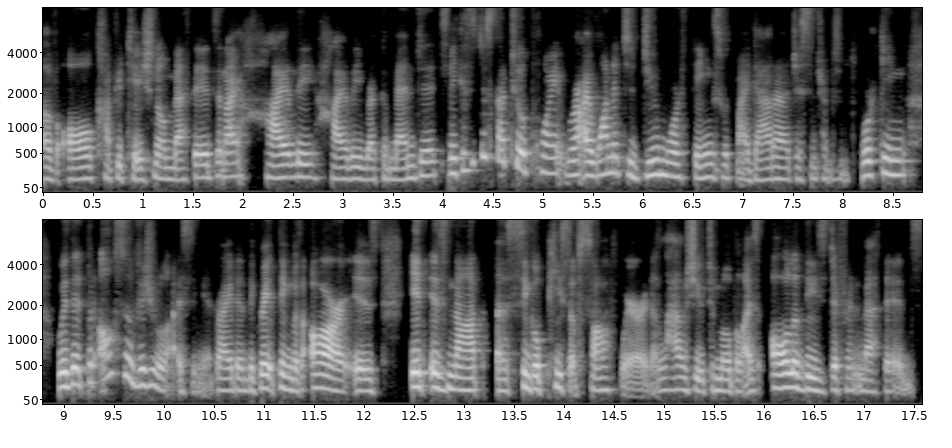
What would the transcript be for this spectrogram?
of all computational methods. And I highly, highly recommend it because it just got to a point where I wanted to do more things with my data, just in terms of working with it, but also visualizing it, right? And the great thing with R is it is not a single piece of software. It allows you to mobilize all of these different methods.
